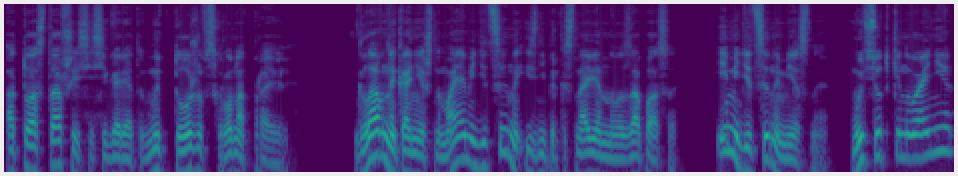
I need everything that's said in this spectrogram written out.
А то оставшиеся сигареты мы тоже в схрон отправили. Главное, конечно, моя медицина из неприкосновенного запаса и медицина местная. Мы все-таки на войне,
